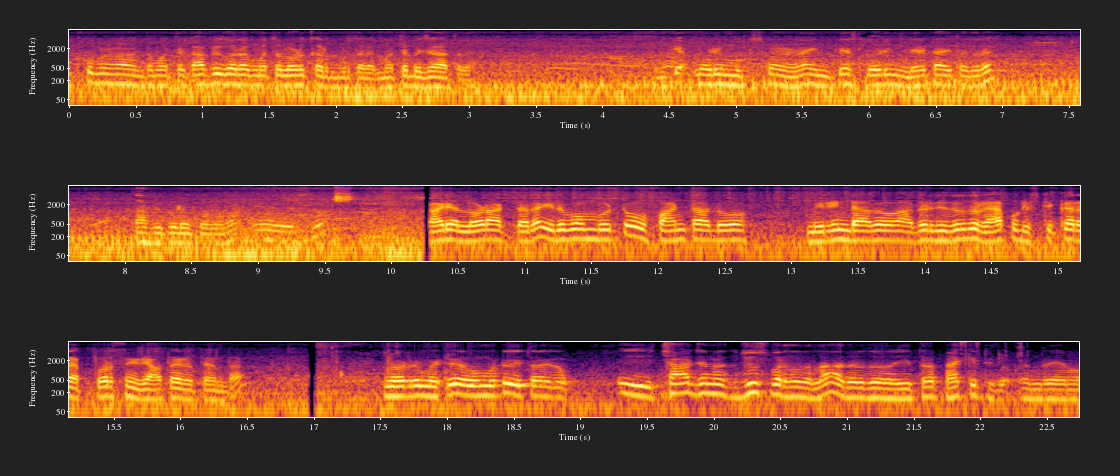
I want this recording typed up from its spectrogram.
ಎತ್ಕೊಂಬಿಡೋಣ ಅಂತ ಮತ್ತೆ ಕಾಫಿಗೆ ಹೋದಾಗ ಮತ್ತೆ ಲೋಡ್ ಕರೆದ್ಬಿಡ್ತಾರೆ, ಮತ್ತೆ ಬೇಜಾರಾಗ್ತದೆ. ಅದಕ್ಕೆ ಲೋಡಿಂಗ್ ಮುಗಿಸ್ಕೊಳ್ಳೋಣ ಇನ್ ಕೇಸ್ ಲೋಡಿಂಗ್ ಲೇಟ್ ಆಯ್ತು ಅಂದರೆ ಕಾಫಿ ಕುಡಿಯೋಕೆ ಹೋಗೋಣ. ಗಾಡಿಯಲ್ಲಿ ಲೋಡ್ ಹಾಕ್ತಾರೆ, ಇದು ಬಂದ್ಬಿಟ್ಟು ಫಾಂಟಾದು ಮಿರಿಂಡಾದು ಅದ್ರದ್ದು ಇದ್ರದ್ದು ರ್ಯಾಪ್ಗಳು ಸ್ಟಿಕ್ಕರ್ ರ್ಯಾಪ್ ತೋರಿಸ್ತೀನಿ ಯಾವ ಥರ ಇರುತ್ತೆ ಅಂತ. ನೋಡ್ರಿ ಮೆಟೀರಿಯಲ್ ಬಂದ್ಬಿಟ್ಟು ಈ ಥರ ಈ ಚಾರ್ಜ್ ಅನ್ನೋದು ಜ್ಯೂಸ್ ಬರ್ತದಲ್ಲ, ಅದರದ್ದು ಈ ಥರ ಪ್ಯಾಕೆಟ್ಗಳು ಅಂದರೆ ಏನು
